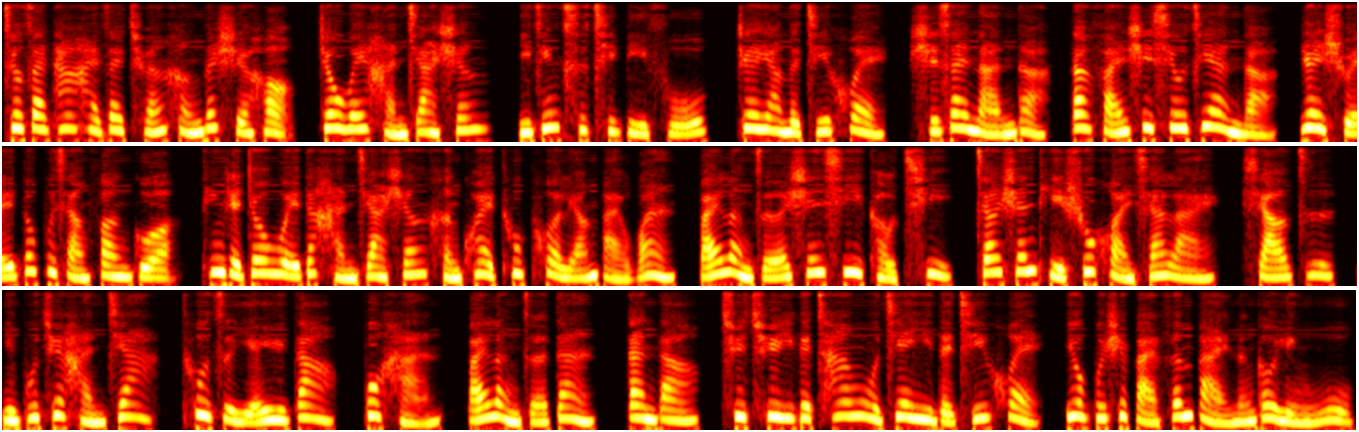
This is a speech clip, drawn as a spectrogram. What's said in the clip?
就在他还在权衡的时候，周围喊价声已经此起彼伏。这样的机会实在难的，但凡是修建的，任谁都不想放过。听着周围的喊价声，很快突破两百万。白冷泽深吸一口气，将身体舒缓下来。小子，你不去喊价？兔子揶揄道不喊。白冷泽淡淡道：“区区一个参悟建议的机会，又不是百分百能够领悟，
